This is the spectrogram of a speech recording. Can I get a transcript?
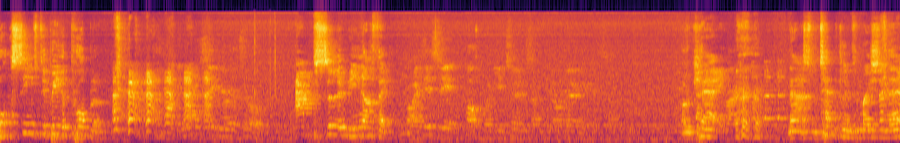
what seems to be the problem? no signal at all. Absolutely nothing. But I did see it pop when you turned something on earlier. Okay. Now, some technical information there.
